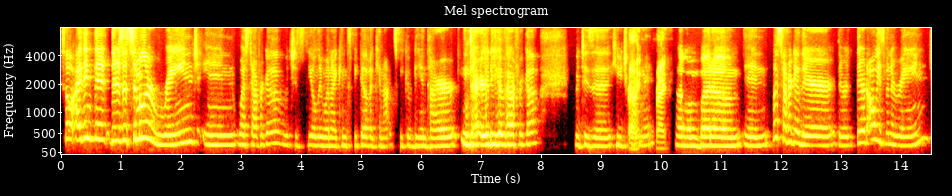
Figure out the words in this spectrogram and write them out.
So I think that there's a similar range in West Africa, which is the only one I can speak of. I cannot speak of the entire entirety of Africa, which is a huge Right, continent. right. Um, but um, in West Africa, there, there, there had always been a range.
